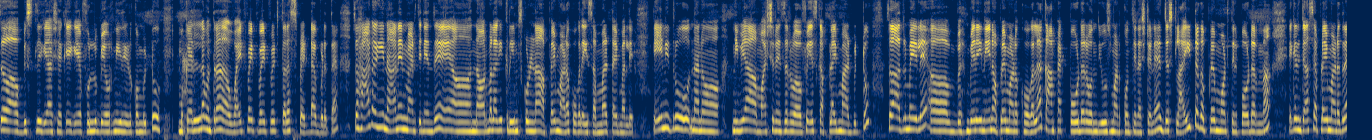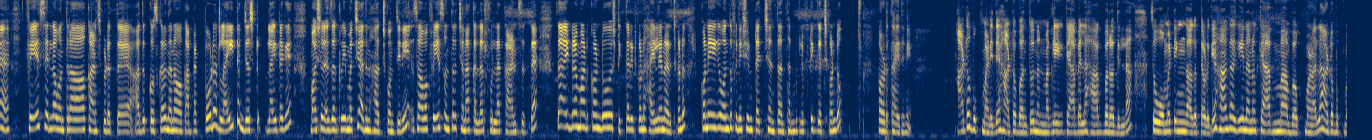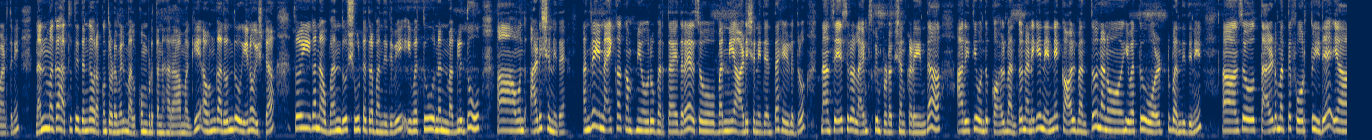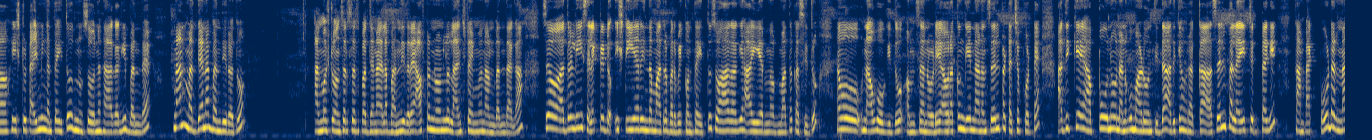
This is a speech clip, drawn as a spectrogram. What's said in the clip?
ಸೊ ಆ ಬಿಸಿಲಿಗೆ, ಆ ಸೆಕೆಗೆ ಫುಲ್ ಬೆವ್ರ ನೀರು ಹಿಡ್ಕೊಂಡ್ಬಿಟ್ಟು ಮುಖ ಎಲ್ಲ ಒಂಥರ ವೈಟ್ ವೈಟ್ ವೈಟ್ ವೈಟ್ ಥರ ಸ್ಪ್ರೆಡ್ ಆಗಿಬಿಡುತ್ತೆ. ಸೊ ಹಾಗಾಗಿ ನಾನೇನು ಮಾಡ್ತೀನಿ ಅಂದರೆ ನಾರ್ಮಲ್ ಆಗಿ ಕ್ರೀಮ್ಸ್ಗಳ್ನ ಅಪ್ಲೈ ಮಾಡೋಕೆ ಹೋಗಲ್ಲ ಈ ಸಮ್ಮರ್ ಟೈಮಲ್ಲಿ ಏನಿದ್ರು ನಾನು ನಿವಿಯಾ ಮಾಯಶ್ಚರೈಸರ್ ಫೇಸ್ಗೆ ಅಪ್ಲೈ ಮಾಡಿಬಿಟ್ಟು ಸೊ ಅದ್ರ ಮೇಲೆ ಬೇರೆ ಇನ್ನೇನು ಅಪ್ಲೈ ಮಾಡೋಕೆ ಹೋಗಲ್ಲ. ಕಾಂಪ್ಯಾಕ್ಟ್ ಪೌಡರ್ ಒಂದು ಯೂಸ್ ಮಾಡ್ಕೊತೀನಿ ಅಷ್ಟೇ ಜಸ್ಟ್ ಲೈಟಾಗಿ ಅಪ್ಲೈ ಮಾಡ್ತೀನಿ ಪೌಡರ್ನ ಯಾಕೆಂದರೆ ಜಾಸ್ತಿ ಅಪ್ಲೈ ಮಾಡಿದ್ರೆ ಫೇಸ್ ಎಲ್ಲ ಒಂಥರ ಕಾಣಿಸ್ಬಿಡುತ್ತೆ. ಅದಕ್ಕೋಸ್ಕರ ನಾನು ಕಾಂಪ್ಯಾಕ್ಟ್ ಪೌಡರ್ ಲೈಟಾಗಿ ಜಸ್ಟ್ ಲೈಟಾಗಿ ಮಾಯಶ್ಚರೈಸರ್ ಕ್ರೀಮ್ ಹಚ್ಚಿ ಅದನ್ನು ಹಚ್ಕೊತೀನಿ. ಸೊ ಅವಾಗ ಫೇಸ್ ಒಂಥರ ಚೆನ್ನಾಗಿ ಕಲರ್ಫುಲ್ಲಾಗಿ ಕಾಣಿಸುತ್ತೆ. ಸೊ ಐಬ್ರೋ ಮಾಡಿಕೊಂಡು ಸ್ಟಿಕ್ಕರ್ ಇಟ್ಕೊಂಡು ಹೈಲೈನರ್ ಹಚ್ಕೊಂಡು ಕೊನೆಗೆ ಒಂದು ಫಿನಿಶಿಂಗ್ ಟಚ್ ಅಂತ ಅಂತ ಅಂದ್ಬಿಟ್ಟು ಲಿಫ್ಟಿಗೆ ಹಚ್ಕೊಂಡು ಹೊರಡ್ತಾ ಇದ್ದೀನಿ. ಆಟೋ ಬುಕ್ ಮಾಡಿದ್ದೆ. ಆಟೋ ಬಂತು. ನನ್ನ ಮಗಳಿಗೆ ಕ್ಯಾಬ್ ಎಲ್ಲ ಹಾಗೆ ಬರೋದಿಲ್ಲ. ಸೊ ವಾಮಿಟಿಂಗ್ ಆಗುತ್ತೆ ಅವಳಿಗೆ. ಹಾಗಾಗಿ ನಾನು ಕ್ಯಾಬ್ ಬುಕ್ ಮಾಡಲ್ಲ, ಆಟೋ ಬುಕ್ ಮಾಡ್ತೀನಿ. ನನ್ನ ಮಗ ಹತ್ತುತ್ತಿದ್ದಂಗೆ ಅವ್ರ ಅಕ್ಕನ ತೊಡೆ ಮೇಲೆ ಮಲ್ಕೊಂಡ್ಬಿಡ್ತಾನೆ ಆರಾಮಾಗಿ. ಅವ್ನಿಗೆ ಅದೊಂದು ಏನೋ ಇಷ್ಟ. ಸೊ ಈಗ ನಾವು ಬಂದು ಶೂಟ್ ಹತ್ರ ಬಂದಿದ್ದೀವಿ ಇವತ್ತು ನನ್ನ ಮಗಳದ್ದು ಒಂದು ಆಡಿಷನ್ ಇದೆ. ಅಂದರೆ ಈ ನೈಕಾ ಕಂಪ್ನಿಯವರು ಬರ್ತಾ ಇದ್ದಾರೆ ಸೊ ಬನ್ನಿ ಆಡಿಷನ್ ಇದೆ ಅಂತ ಹೇಳಿದ್ರು. ನಾನು ಸೇರಿಸಿರೋ ಲೈಮ್ ಸ್ಕ್ರೀನ್ ಪ್ರೊಡಕ್ಷನ್ ಕಡೆಯಿಂದ ಆ ರೀತಿ ಒಂದು ಕಾಲ್ ಬಂತು. ನನಗೆ ನಿನ್ನೆ ಕಾಲ್ ಬಂತು. ನಾನು ಇವತ್ತು ಹೊರಟು ಬಂದಿದ್ದೀನಿ. ಸೊ ಥರ್ಡ್ ಮತ್ತು ಫೋರ್ತು ಇದೆ. ಇಷ್ಟು ಟೈಮಿಂಗ್ ಅಂತ ಇತ್ತು. ಸೊ ನಾನು ಹಾಗಾಗಿ ಬಂದೆ. ನಾನು ಮಧ್ಯಾಹ್ನ ಬಂದಿರೋದು. ಆಲ್ಮೋಸ್ಟ್ ಒಂದು ಸ್ವಲ್ಪ ಜನ ಎಲ್ಲ ಬಂದಿದ್ದಾರೆ. ಆಫ್ಟರ್ನೂನ್ ಲಂಚ್ ಟೈಮು ನಾನು ಬಂದಾಗ. ಸೊ ಅದರಲ್ಲಿ ಸೆಲೆಕ್ಟೆಡ್ ಇಷ್ಟು ಇಯರಿಂದ ಮಾತ್ರ ಬರಬೇಕು ಅಂತ ಇತ್ತು. ಸೊ ಹಾಗಾಗಿ ಆ ಇಯರ್ನವ್ರು ಮಾತ್ರ ಕರೆಸಿದ್ರು. ನಾವು ನಾವು ಹೋಗಿದ್ದು ಹಂಸ ನೋಡಿ. ಅವ್ರ ಅಕ್ಕಂಗೆ ನಾನೊಂದು ಸ್ವಲ್ಪ ಟಚ್ ಅಪ್ ಕೊಟ್ಟೆ. ಅದಕ್ಕೆ ಅಪ್ಪುನು ನನಗೂ ಮಾಡು ಅಂತಿದ್ದ. ಅದಕ್ಕೆ ಅವ್ರ ಅಕ್ಕ ಸ್ವಲ್ಪ ಲೈಟಾಗಿ ಕಾಂಪ್ಯಾಕ್ಟ್ ಪೌಡರ್ನ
